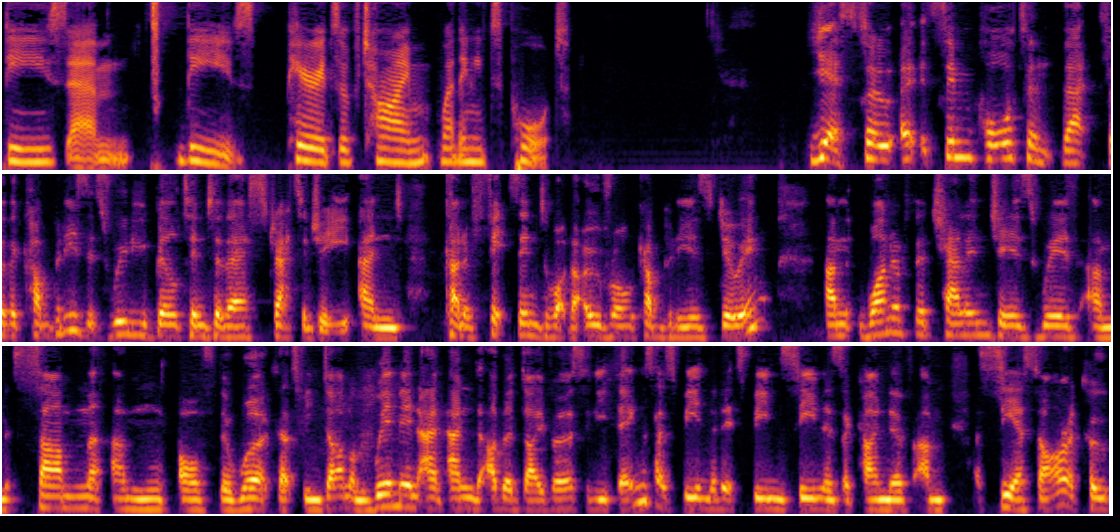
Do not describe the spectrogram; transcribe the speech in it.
these um, these periods of time where they need support? Yes, so uh, it's important that for the companies, it's really built into their strategy and kind of fits into what the overall company is doing. Um, one of the challenges with um, some um, of the work that's been done on women and, and, other diversity things has been that it's been seen as a kind of um, a CSR, a co-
